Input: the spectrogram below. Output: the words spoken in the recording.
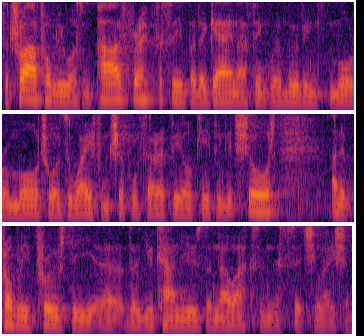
The trial probably wasn't powered for efficacy, but again, I think we're moving more and more towards away from triple therapy or keeping it short, and it probably proves the, uh, that you can use the NOACs in this situation.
